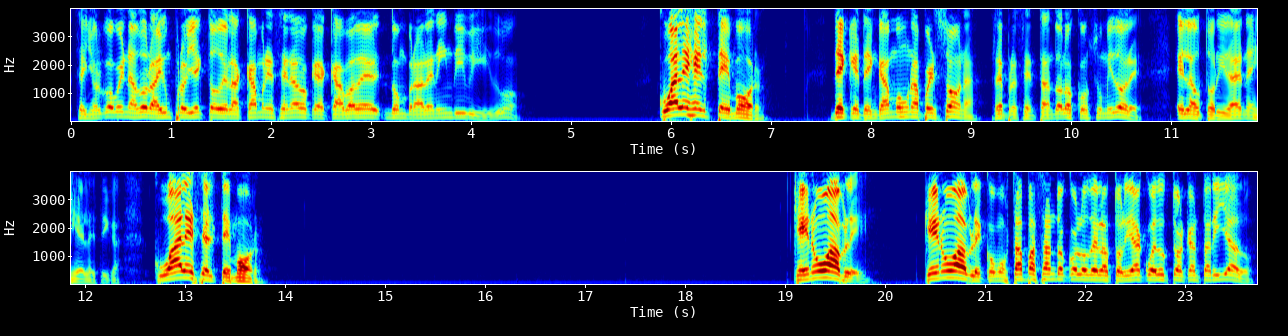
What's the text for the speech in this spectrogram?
Señor gobernador, hay un proyecto de la Cámara y el Senado que acaba de nombrar el individuo. ¿Cuál es el temor de que tengamos una persona representando a los consumidores en la Autoridad de Energía Eléctrica? ¿Cuál es el temor? Que no hable, que no hable como está pasando con lo de la Autoridad de Acueducto Alcantarillado.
